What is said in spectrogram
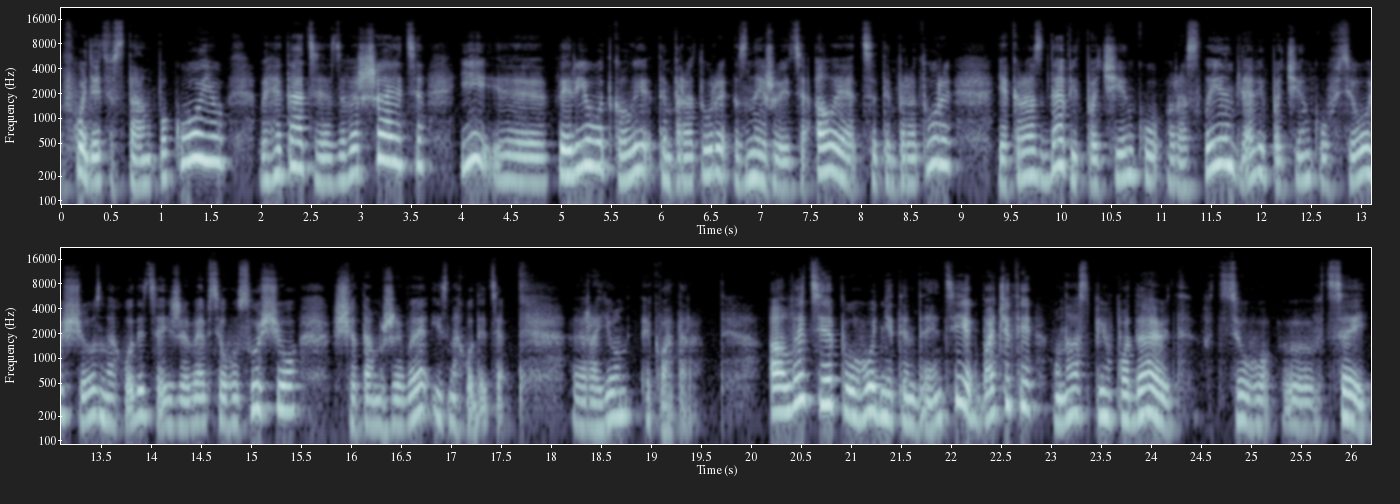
входять в стан покою, вегетація завершається і е, період, коли температури знижуються. Але це температури якраз для відпочинку рослин, для відпочинку всього, що знаходиться і живе, всього сущого, що там живе і знаходиться. Е, Район екватора. Але ці погодні тенденції, як бачите, у нас співпадають цього, е, в цей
